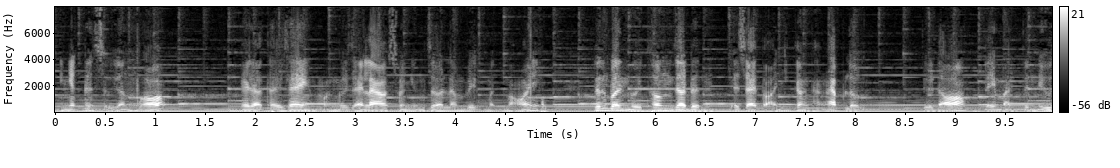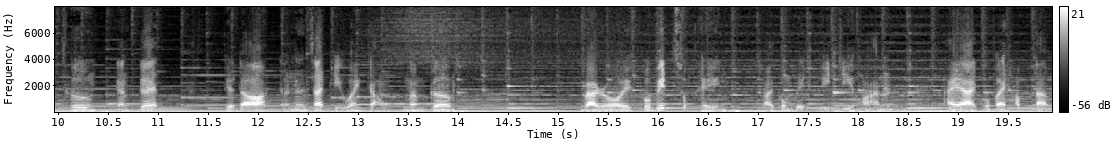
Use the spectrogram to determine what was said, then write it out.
khi nhắc đến sự gắn bó. Đây là thời gian mọi người giải lao sau những giờ làm việc mệt mỏi Đến bên người thân gia đình để giải tỏa những căng thẳng áp lực. Từ đó đẩy mạnh tình yêu thương, gắn kết. Từ đó trở nên giá trị quan trọng của mâm cơm. Và rồi Covid xuất hiện Mọi công việc bị trì hoãn. Ai ai cũng phải học tập,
